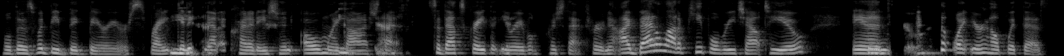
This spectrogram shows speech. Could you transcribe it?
Well, those would be big barriers, right? Getting that accreditation. Oh my gosh. That, so that's great that you're able to push that through. Now, I bet a lot of people reach out to you and want your help with this.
